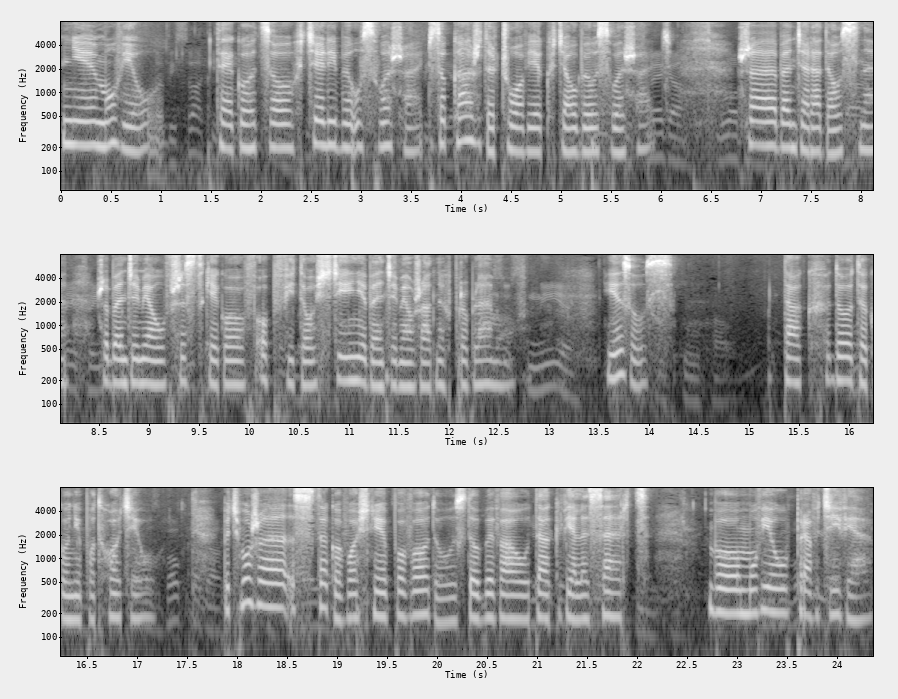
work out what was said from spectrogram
nie mówił tego, co chcieliby usłyszeć, co każdy człowiek chciałby usłyszeć, że będzie radosny, że będzie miał wszystkiego w obfitości i nie będzie miał żadnych problemów. Jezus tak do tego nie podchodził. Być może z tego właśnie powodu zdobywał tak wiele serc, bo mówił prawdziwie,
